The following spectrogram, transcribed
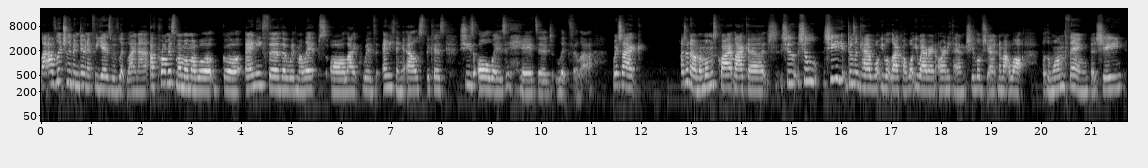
Like, I've literally been doing it for years with lip liner. I've promised my mum I won't go any further with my lips or like with anything else because she's always hated lip filler. Which like, I don't know, my mum's quite like a, she, she'll, she doesn't care what you look like or what you're wearing or anything. She loves you no matter what. But the one thing that she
